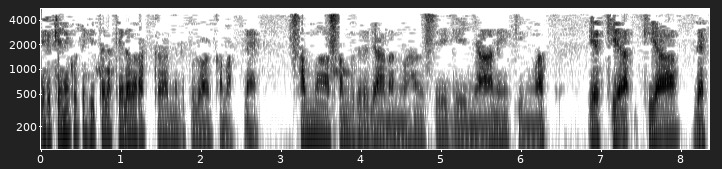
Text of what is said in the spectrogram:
ඒක කෙනෙකුට හිතලා කෙලවරක් කරන්නට පුළුවන් කමක් නැහැ. සම්මා සම්බුදුරජාණන් වහන්සේගේ ඥානයකින්වත් එය කියා දැක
